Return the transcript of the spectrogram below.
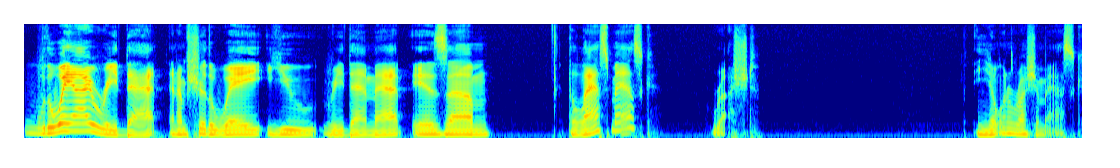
The way I read that, and I'm sure the way you read that, Matt, is um, the last mask rushed, and you don't want to rush a mask.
